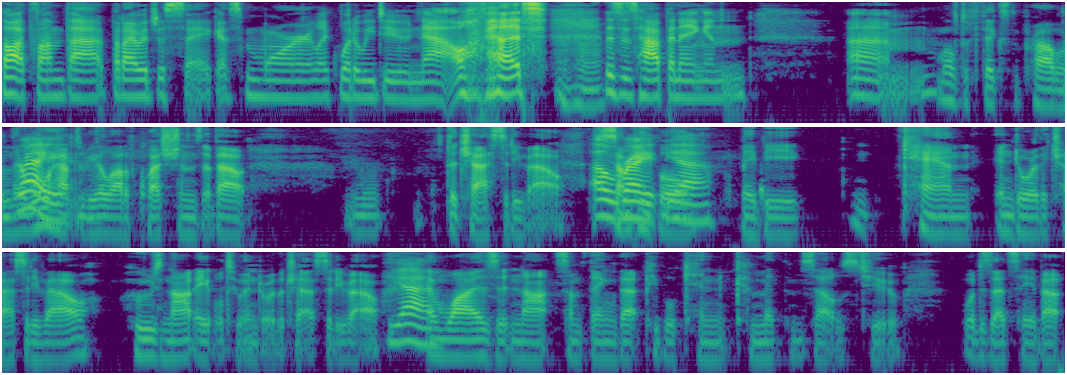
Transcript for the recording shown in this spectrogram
thoughts on that, but I would just say, I guess, more like, what do we do now that mm-hmm. this is happening and um, well, to fix the problem, there right. will have to be a lot of questions about the chastity vow. Oh, Some right. People yeah. Maybe can endure the chastity vow. Who's not able to endure the chastity vow? Yeah. And why is it not something that people can commit themselves to? What does that say about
